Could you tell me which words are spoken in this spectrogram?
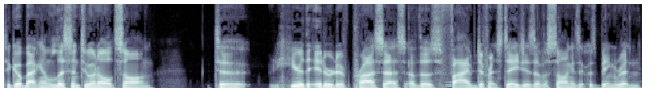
to go back and listen to an old song, to hear the iterative process of those five different stages of a song as it was being written.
